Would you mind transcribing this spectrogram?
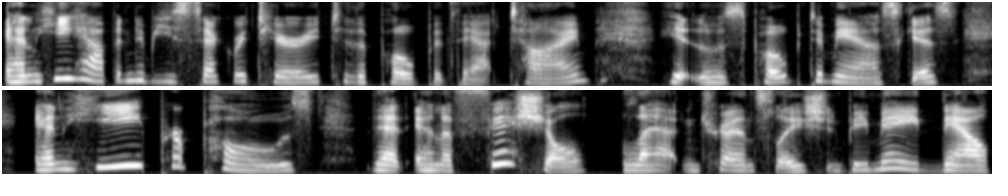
and he happened to be secretary to the Pope at that time. It was Pope Damascus, and he proposed that an official Latin translation be made. Now,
